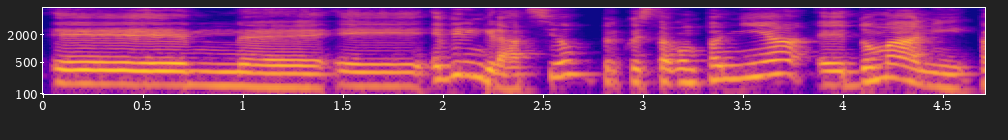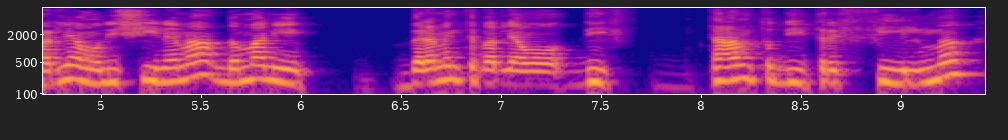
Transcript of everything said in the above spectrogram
E, ehm, e, e, vi ringrazio per questa compagnia. E domani parliamo di cinema. Domani veramente parliamo di tanto di tre film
